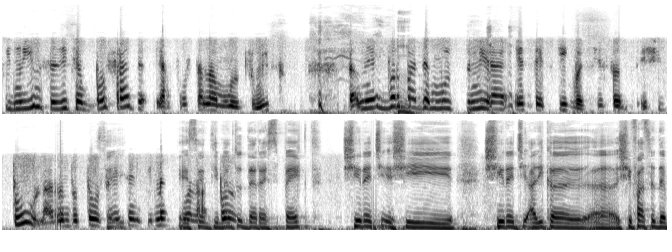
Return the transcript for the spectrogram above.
chinuim să zicem, bă, frate, a fost la mulțumit. Dar nu e vorba de mulțumirea efectivă, ci să, și tu, la rândul tău, să ai sentimentul E ăla, sentimentul bă, de respect și, reci, și, și reci, adică uh, și față de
